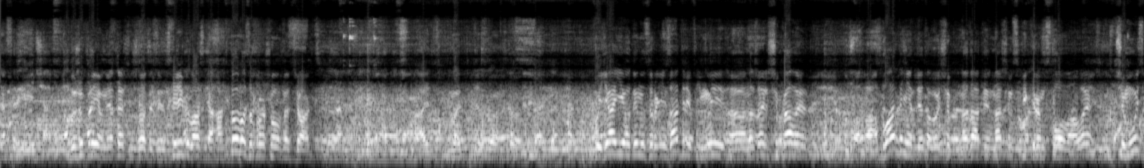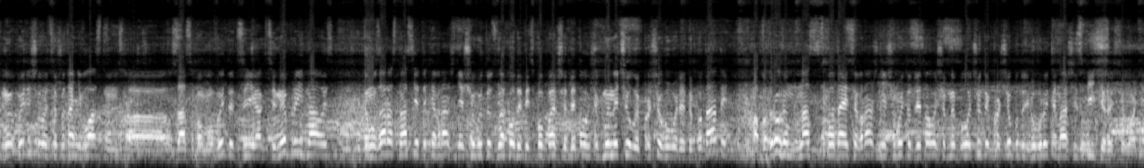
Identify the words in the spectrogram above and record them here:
Я Сергій Ільчан. Дуже приємно, я теж звати. Скажіть, будь ласка, а хто вас запрошував на цю акцію? А ви для чого ви того питаєте? Бо я є один із організаторів, і ми, е, на жаль, шукали е, обладнання для того, щоб надати нашим спікерам слово, але чомусь ми вирішили це питання власним е, засобами. Ви до цієї акції не приєднались, і тому зараз у нас є таке враження, що ви тут знаходитесь, по-перше, для того, щоб ми не чули, про що говорять депутати. А по-друге, у нас складається враження, що ви тут для того, щоб не було чути, про що будуть говорити наші спікери сьогодні.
